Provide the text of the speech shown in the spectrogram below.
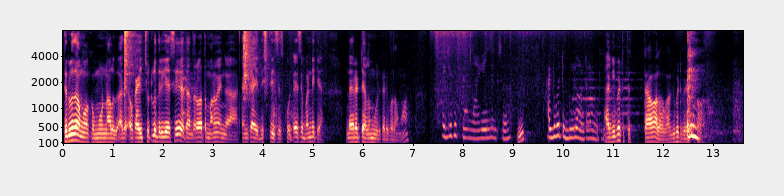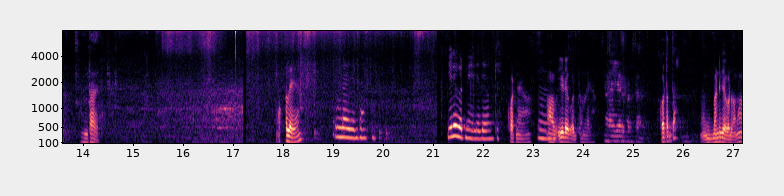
తిరుగుదాము ఒక మూడు నాలుగు అదే ఒక ఐదు చుట్లు తిరిగేసి దాని తర్వాత మనం ఇంకా టెంకాయ దిష్టి తీసేసి కొట్టేసి బండికి డైరెక్ట్ ఎల్లమ్మగుడికి అడిగిపోదాము. అగ్గిపెట్టి నాకేం తెలుసు? అగ్గిపెట్టి గుళ్ళు ఉంటాయి అగ్గిపెట్టి తేవాలి? ఒక అగ్గిపెట్టి వేసుకోవాలి? ఉంటుంది. ఒక్కలే? ఇడే కొట్టినాయి? దేవునికి కొట్టినా ఈడే కొడతాంలే. కొట్టద్దా? బండికే కొడదామా?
